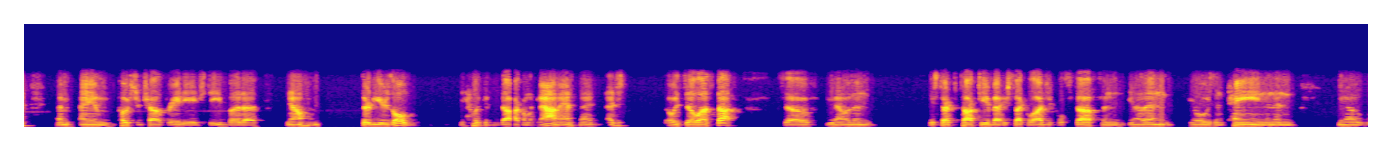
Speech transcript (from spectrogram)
I'm I am poster child for ADHD, but uh, you know, I'm 30 years old. You look at the doc, I'm like, nah, man, I, I just always did a lot of stuff. So, you know, and then they start to talk to you about your psychological stuff, and you know, then you're always in pain, and then, you know,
